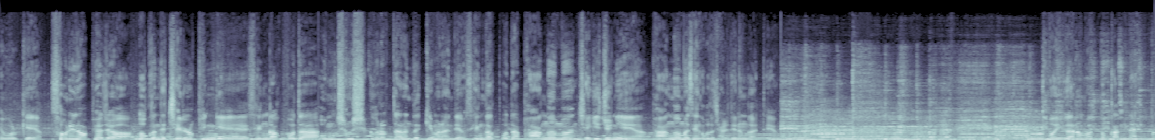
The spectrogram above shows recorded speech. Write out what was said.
해볼게요. 소리 높여줘. 어 근데 제일 높인 게 생각보다 엄청 시끄럽다는 느낌은 안 돼요. 생각보다 방음은 제 기준이에요. 방음은 생각보다 잘 되는 것 같아요. 뭐 이거는 뭐 똑같네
